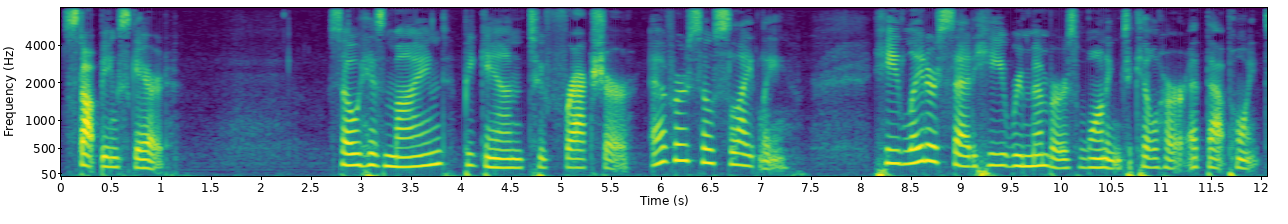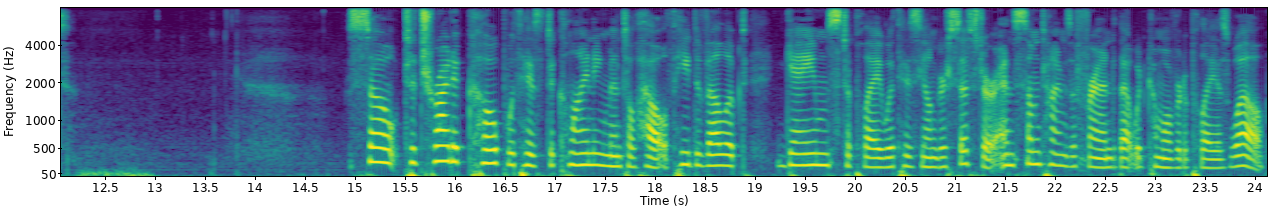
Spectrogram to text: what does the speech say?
stop being scared. So his mind began to fracture ever so slightly. He later said he remembers wanting to kill her at that point. So, to try to cope with his declining mental health, he developed games to play with his younger sister and sometimes a friend that would come over to play as well.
